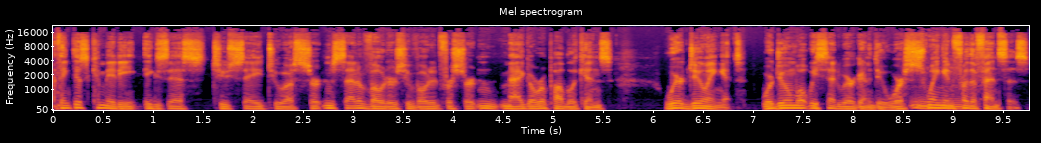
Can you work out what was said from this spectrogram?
I think this committee exists to say to a certain set of voters who voted for certain MAGA Republicans, we're doing it. We're doing what we said we were going to do. We're swinging mm-hmm. for the fences.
